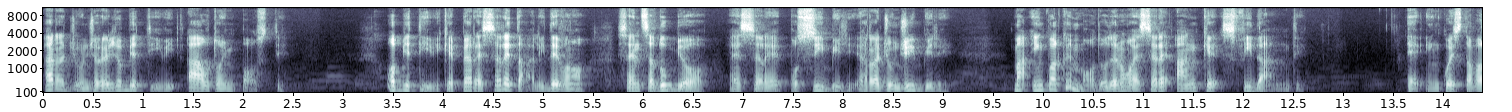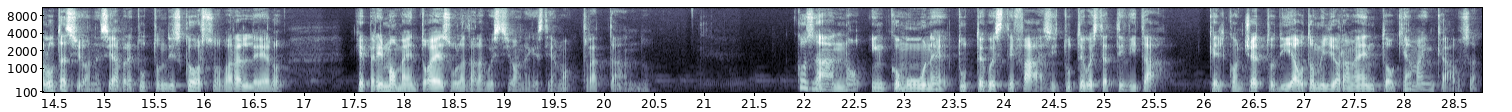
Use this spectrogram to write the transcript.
a raggiungere gli obiettivi autoimposti. Obiettivi che per essere tali devono senza dubbio essere possibili e raggiungibili ma in qualche modo devono essere anche sfidanti. E in questa valutazione si apre tutto un discorso parallelo che per il momento esula dalla questione che stiamo trattando. Cosa hanno in comune tutte queste fasi, tutte queste attività che il concetto di automiglioramento chiama in causa?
